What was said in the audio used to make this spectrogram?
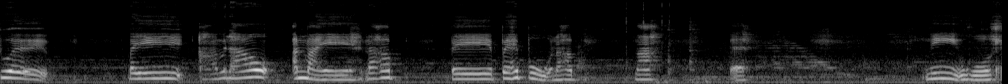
ช่วยไปหาไม่เท้าอันใหม่นะครับ ไปไปให้ปู่นะครับนะไปนี่โอ้โหเส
